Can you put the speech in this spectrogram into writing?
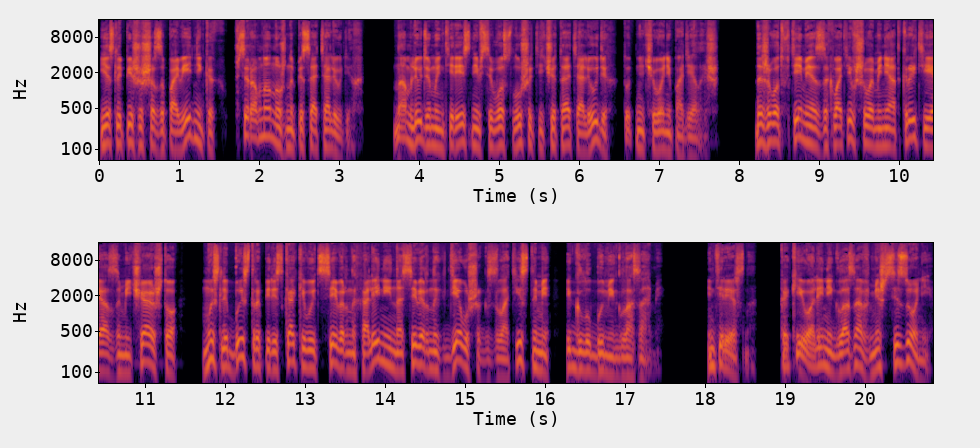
Если пишешь о заповедниках, все равно нужно писать о людях. Нам, людям, интереснее всего слушать и читать о людях, тут ничего не поделаешь. Даже вот в теме захватившего меня открытия я замечаю, что мысли быстро перескакивают с северных оленей на северных девушек с золотистыми и голубыми глазами. Интересно, какие у оленей глаза в межсезонье?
